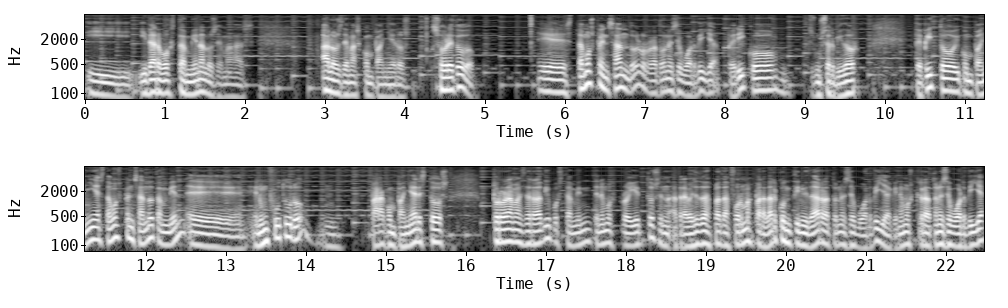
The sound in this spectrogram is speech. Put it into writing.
y, dar voz también a los demás, a los demás compañeros. Sobre todo, eh, estamos pensando, los ratones de guardilla, Perico, que es un servidor, Pepito y compañía, estamos pensando también eh, en un futuro, para acompañar estos programas de radio, pues también tenemos proyectos a través de otras plataformas para dar continuidad a Ratones de Guardilla. Queremos que Ratones de Guardilla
